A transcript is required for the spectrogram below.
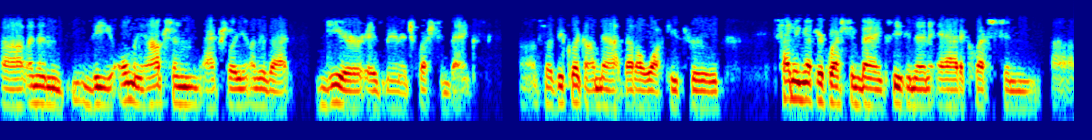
Uh, and then the only option actually under that gear is manage question banks. Uh, so if you click on that, that'll walk you through setting up your question banks. You can then add a question uh,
